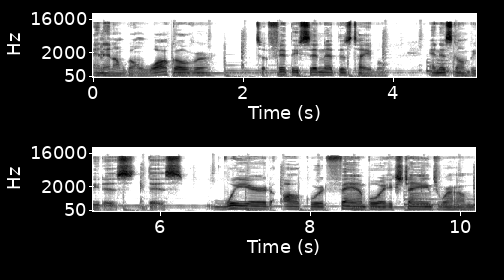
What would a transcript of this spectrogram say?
and then I'm going to walk over to 50 sitting at this table and it's going to be this this weird, awkward fanboy exchange where I'm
